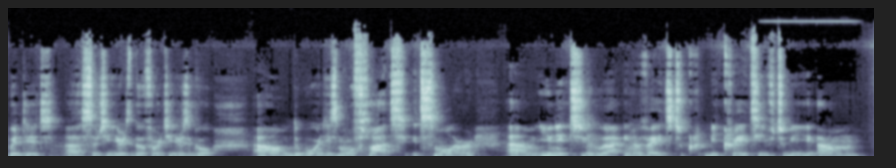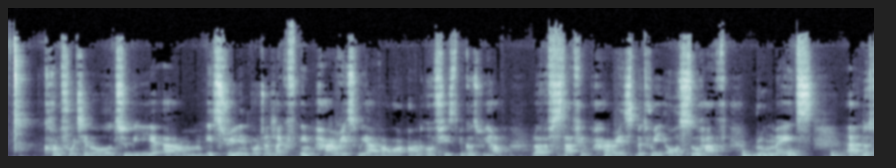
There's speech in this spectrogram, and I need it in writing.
we did uh, 30 years ago, 40 years ago. Um, the world is more flat, it's smaller. Um, you need to uh, innovate, to cr- be creative, to be um, comfortable, to be. Um, it's really important. Like in Paris, we have our own office because we have a lot of staff in Paris, but we also have roommates, uh, not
